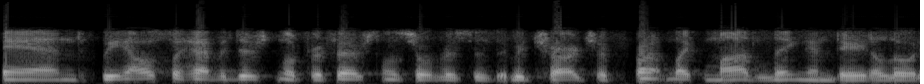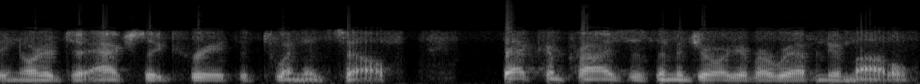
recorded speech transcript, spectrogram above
And we also have additional professional services that we charge up front, like modeling and data loading, in order to actually create the twin itself. That comprises the majority of our revenue model.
